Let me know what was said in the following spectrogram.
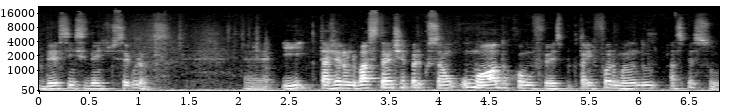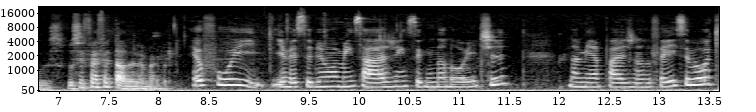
desse incidente de segurança. É, e está gerando bastante repercussão o modo como o Facebook está informando as pessoas. Você foi afetada, né, Bárbara? Eu fui e eu recebi uma mensagem segunda noite na minha página do Facebook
